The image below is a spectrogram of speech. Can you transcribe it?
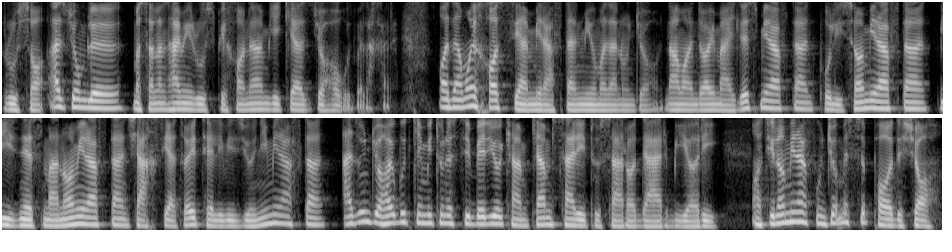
روسا. از جمله مثلا همین روسپیخانه هم یکی از جاها بود بالاخره. آدمای خاصی هم می‌رفتن میومدن اونجا. نماینده های مجلس می‌رفتن پلیسا می‌رفتن بیزنسمنا می‌رفتن شخصیت های تلویزیونی می‌رفتن. از اون جاهایی بود که می‌تونستی بری و کم کم سری تو سرا در بیاری. آتیلا می‌رفت اونجا مثل پادشاه.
